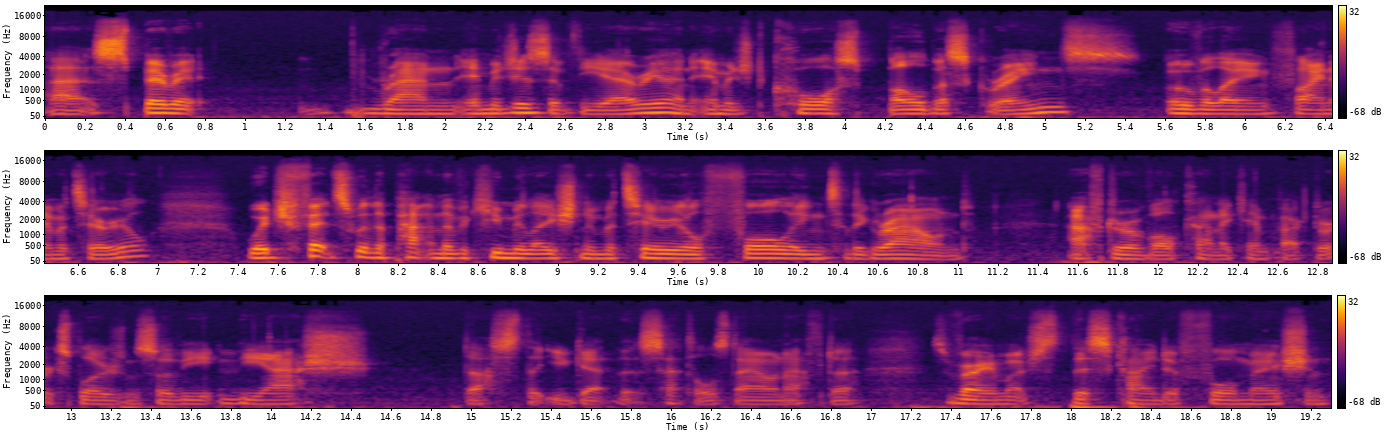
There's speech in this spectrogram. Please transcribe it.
Uh, Spirit ran images of the area and imaged coarse bulbous grains overlaying finer material, which fits with a pattern of accumulation of material falling to the ground after a volcanic impact or explosion. So the, the ash dust that you get that settles down after. It's very much this kind of formation.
